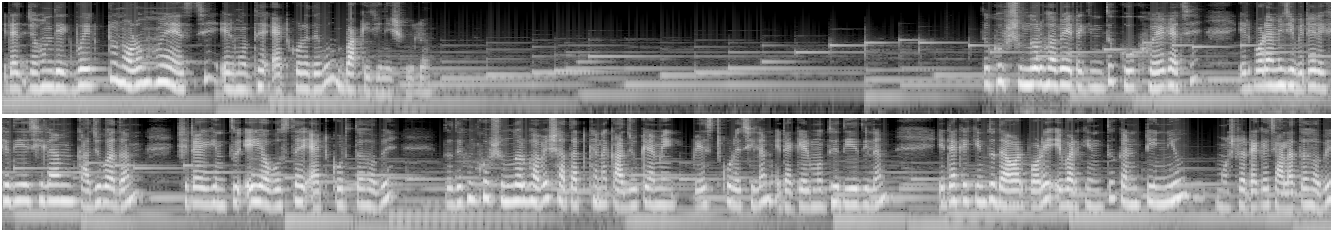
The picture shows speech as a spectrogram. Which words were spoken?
এটা যখন দেখব একটু নরম হয়ে এসছে, এর মধ্যে অ্যাড করে দেব বাকি জিনিসগুলো। তো খুব সুন্দরভাবে এটা কিন্তু কুক হয়ে গেছে। এরপরে আমি যে বেটে রেখে দিয়েছিলাম কাজু বাদাম, সেটাকে কিন্তু এই অবস্থায় অ্যাড করতে হবে। তো দেখুন খুব সুন্দরভাবে সাত আটখানা কাজুকে আমি পেস্ট করেছিলাম, এটাকে এর মধ্যে দিয়ে দিলাম। এটাকে কিন্তু দেওয়ার পরে এবার কিন্তু কন্টিনিউ মশলাটাকে চালাতে হবে।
